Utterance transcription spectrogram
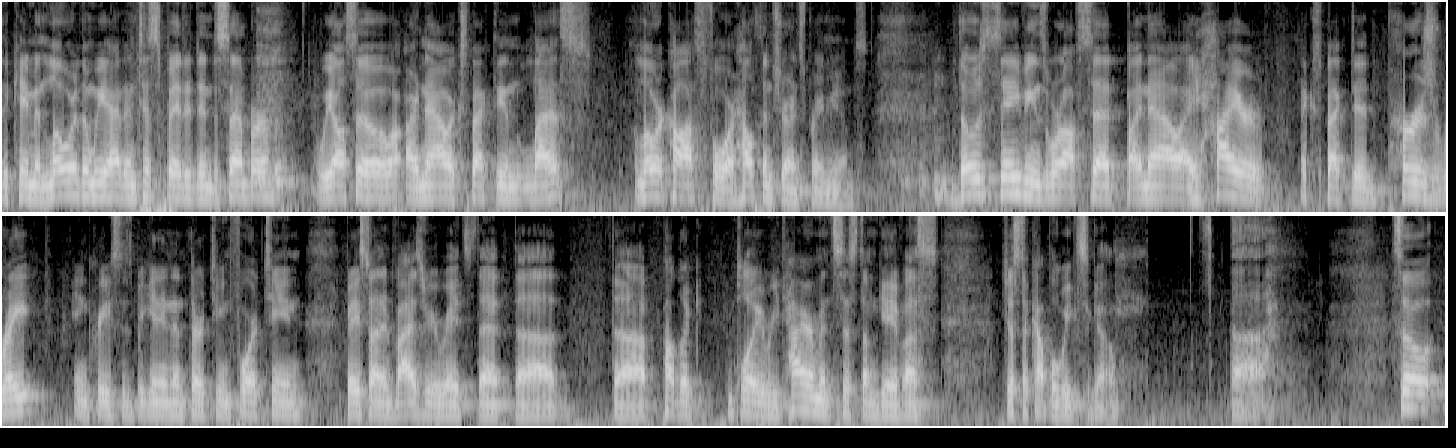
it came in lower than we had anticipated in December. We also are now expecting less, lower costs for health insurance premiums. Those savings were offset by now a higher expected PERS rate increases beginning in 13-14 based on advisory rates that uh, the public employee retirement system gave us just a couple weeks ago. Uh, so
